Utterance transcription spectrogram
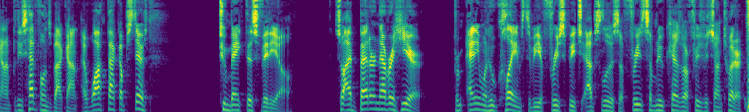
on. I put these headphones back on. I walked back upstairs to make this video. So I better never hear from anyone who claims to be a free speech absolutist, a free someone who cares about free speech on Twitter.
